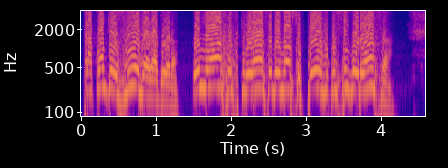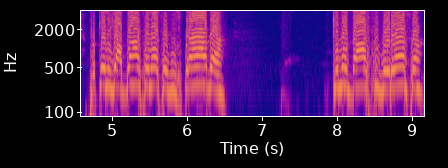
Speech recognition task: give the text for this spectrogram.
para conduzir, vereadora, o nossas crianças do nosso povo com segurança. Porque ele já basta nossas estradas, que não dá segurança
